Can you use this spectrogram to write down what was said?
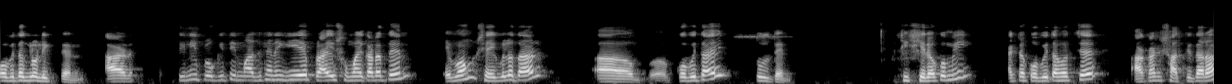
কবিতাগুলো লিখতেন। আর তিনি প্রকৃতির মাঝখানে গিয়ে প্রায় সময় কাটাতেন এবং সেইগুলো তার কবিতায় তুলতেন। ঠিক সেরকমই একটা কবিতা হচ্ছে আকাশে সাতটি তারা।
